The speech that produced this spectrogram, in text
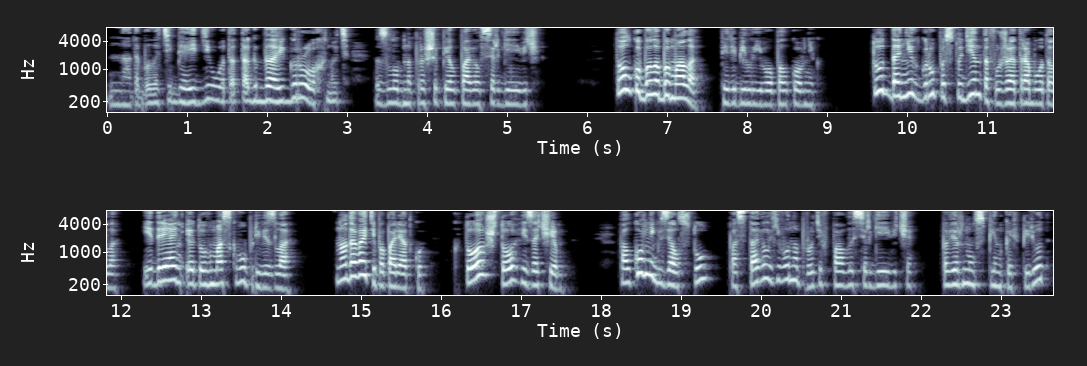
«Надо было тебя, идиота, тогда и грохнуть», – злобно прошипел Павел Сергеевич. «Толку было бы мало», – перебил его полковник. «Тут до них группа студентов уже отработала, и дрянь эту в Москву привезла. Но давайте по порядку. Кто, что и зачем. Полковник взял стул, поставил его напротив Павла Сергеевича, повернул спинкой вперед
